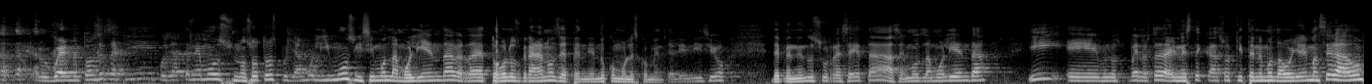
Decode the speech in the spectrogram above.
bueno, entonces aquí, pues ya tenemos, nosotros pues ya molimos, hicimos la molienda, ¿verdad? De todos los granos, dependiendo, como les comenté al inicio, dependiendo de su receta, hacemos la molienda. Y eh, bueno, en este caso aquí tenemos la olla de macerado.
